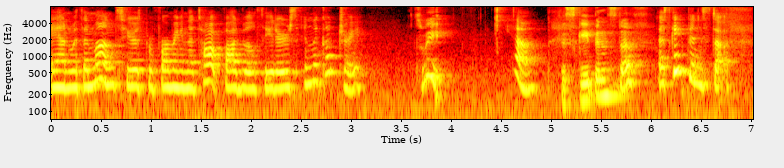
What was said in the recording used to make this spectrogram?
and within months he was performing in the top vaudeville theaters in the country. Sweet. Yeah. Escaping stuff. escaping stuff.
